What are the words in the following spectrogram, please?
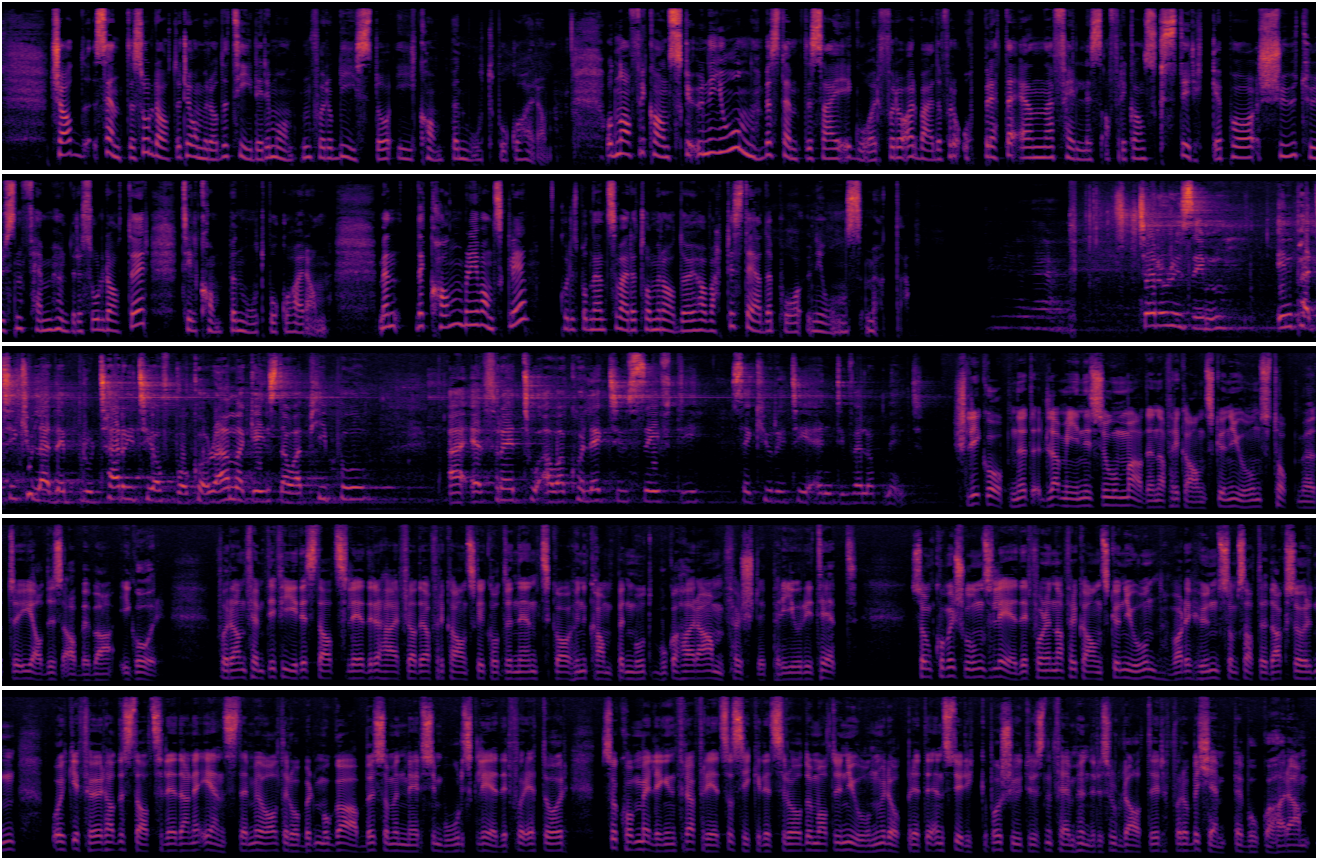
Tsjad sendte soldater til området tidligere i måneden for å bistå i kampen mot Boko Haram. Og Den afrikanske union bestemte seg i går for å arbeide for å opprette en fellesafrikansk styrke på 7500 soldater til kampen mot Boko Haram. Men det kan bli vanskelig. Korrespondent Sverre Tom Radøy har vært til stede på unionens møte. Terrorism, in particular the brutality of Boko Haram against our people, are a threat to our collective safety, security and development. Slik åpnet Dlamini Zuma Den afrikanske unions toppmøte i Addis Abeba i går. Foran 54 statsledere her fra det afrikanske kontinent ga hun kampen mot Boko Haram første prioritet. Som kommisjonens leder for Den afrikanske union var det hun som satte dagsorden, og ikke før hadde statslederne enstemmig valgt Robert Mugabe som en mer symbolsk leder for ett år. Så kom meldingen fra Freds- og sikkerhetsrådet om at unionen vil opprette en styrke på 7500 soldater for å bekjempe Boko Haram.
